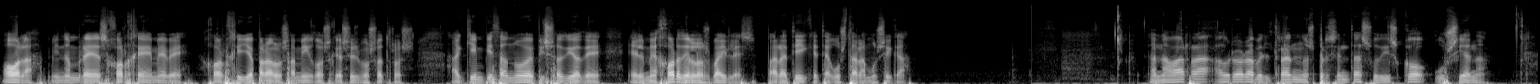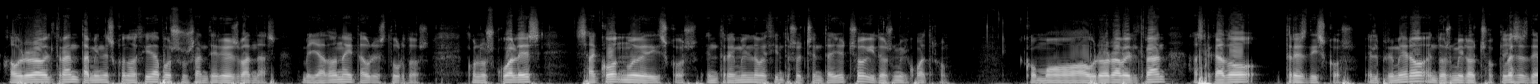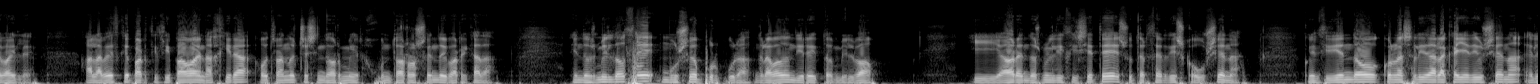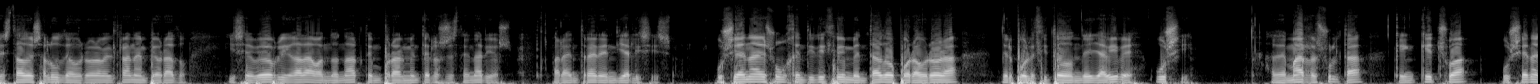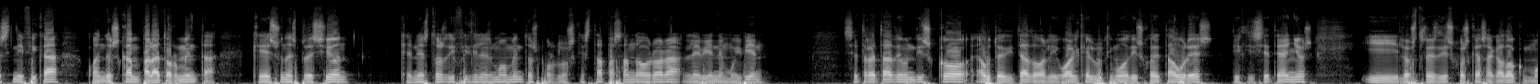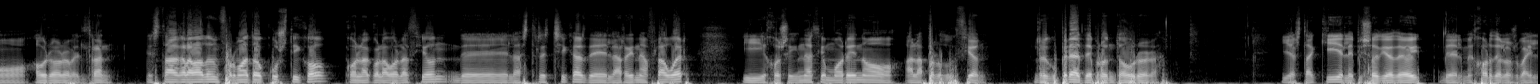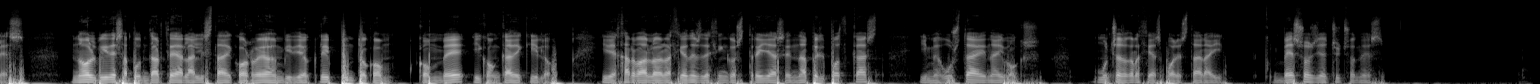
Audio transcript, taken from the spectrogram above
Hola, mi nombre es Jorge MB, Jorgillo para los amigos que sois vosotros. Aquí empieza un nuevo episodio de El mejor de los bailes, para ti que te gusta la música. La navarra Aurora Beltrán nos presenta su disco Usiana, Aurora Beltrán también es conocida por sus anteriores bandas, Belladona y Taures Turdos, con los cuales sacó nueve discos entre 1988 y 2004. Como Aurora Beltrán ha sacado tres discos. El primero en 2008, Clases de baile, a la vez que participaba en la gira Otra noche sin dormir, junto a Rosendo y Barricada. En 2012, Museo Púrpura, grabado en directo en Bilbao. Y ahora en 2017, su tercer disco, Usiana. Coincidiendo con la salida a la calle de Usiana, el estado de salud de Aurora Beltrán ha empeorado y se ve obligada a abandonar temporalmente los escenarios para entrar en diálisis. Usiana es un gentilicio inventado por Aurora del pueblecito donde ella vive, Usi, Además resulta que en quechua Usiana significa cuando escampa la tormenta, que es una expresión que en estos difíciles momentos por los que está pasando Aurora le viene muy bien. Se trata de un disco autoeditado, al igual que el último disco de Taures, 17 años, y los tres discos que ha sacado como Aurora Beltrán. Está grabado en formato acústico con la colaboración de las tres chicas de La Reina Flower y José Ignacio Moreno a la producción. Recupérate pronto, Aurora. Y hasta aquí el episodio de hoy del mejor de los bailes. No olvides apuntarte a la lista de correo en videoclip.com con B y con K de kilo y dejar valoraciones de 5 estrellas en Apple Podcast y me gusta en iBox. Muchas gracias por estar ahí. Besos y achuchones.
